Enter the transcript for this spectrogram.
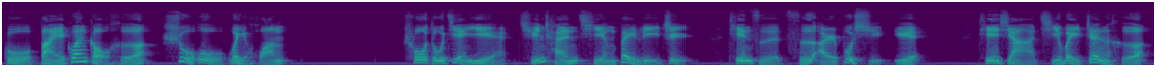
故百官苟合，庶务未黄。出都建业，群臣请备礼制，天子辞而不许，曰。天下其为镇何？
